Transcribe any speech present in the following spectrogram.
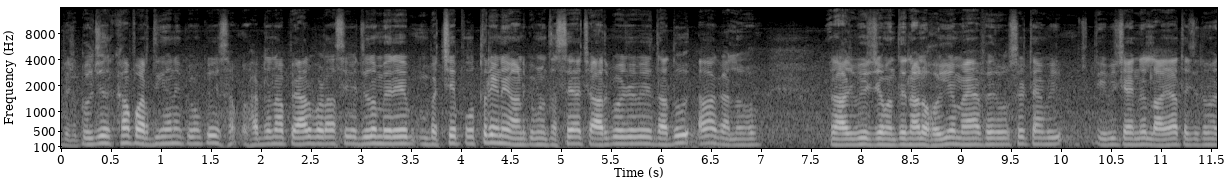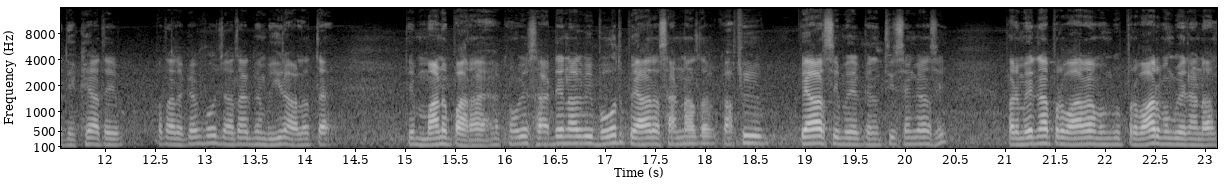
ਬਿਲਕੁਲ ਜੀ ਅੱਖਾਂ ਭਰਦੀਆਂ ਨੇ ਕਿਉਂਕਿ ਸ- ਸਾਡੇ ਨਾਲ ਪਿਆਰ ਬੜਾ ਸੀ ਜਦੋਂ ਮੇਰੇ ਬੱਚੇ ਪੋਤਰੇ ਨੇ ਆਣ ਕੇ ਮੈਨੂੰ ਦੱਸਿਆ 4 ਵਜੇ ਵੀ ਦਾਦੂ ਆਹ ਗੱਲ ਰਾਜਵੀਰ ਜਵੰਦੇ ਦੇ ਨਾਲ ਹੋਈ ਹੈ। ਮੈਂ ਫਿਰ ਉਸੇ ਟਾਈਮ ਵੀ ਟੀਵੀ ਚੈਨਲ ਲਾਇਆ ਤੇ ਜਦੋਂ ਮੈਂ ਦੇਖਿਆ ਤੇ ਪਤਾ ਲੱਗਾ ਬਹੁਤ ਜ਼ਿਆਦਾ ਗੰਭੀਰ ਹਾਲਤ ਹੈ ਤੇ ਮਨ ਭਾਰਾ ਹੈ ਕਿਉਂਕਿ ਸਾਡੇ ਨਾਲ ਵੀ ਬਹੁਤ ਪਿਆਰ ਹੈ ਸਾਡੇ ਨਾਲ ਤਾਂ ਕਾਫੀ ਪਿਆਰ ਸੀ ਮੇਰੇ ਗ੍ਰੰਥੀ ਸਿੰਘਾਂ ਸੀ, ਪਰ ਮੇਰੇ ਨਾਲ ਪਰਿਵਾਰਾਂ ਵਾਂਗੂ, ਪਰਿਵਾਰ ਵਾਂਗੂ ਇਹਨਾਂ ਨਾਲ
